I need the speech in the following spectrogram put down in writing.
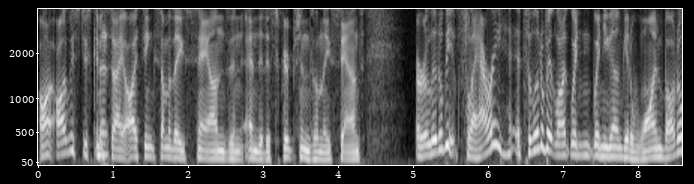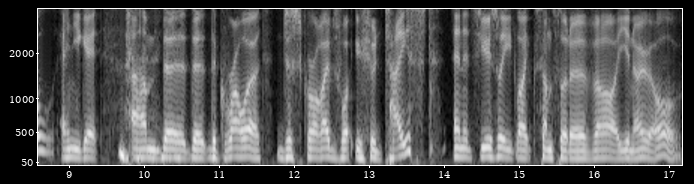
I, I was just going to say, I think some of these sounds and, and the descriptions on these sounds are a little bit flowery. It's a little bit like when, when you go and get a wine bottle and you get um, the, the, the grower describes what you should taste, and it's usually like some sort of, oh, you know, oh,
